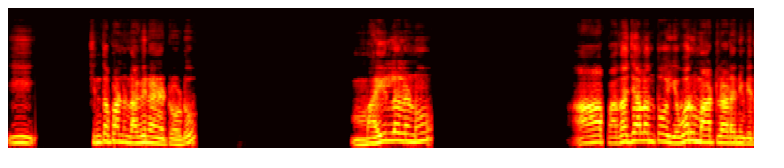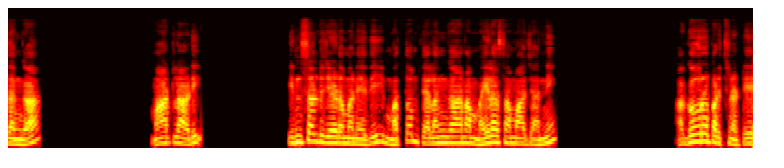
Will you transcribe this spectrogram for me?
ఈ చింతపండు నవీన్ అనేటోడు మహిళలను ఆ పదజాలంతో ఎవరు మాట్లాడని విధంగా మాట్లాడి ఇన్సల్ట్ చేయడం అనేది మొత్తం తెలంగాణ మహిళా సమాజాన్ని అగౌరవపరిచినట్టే.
